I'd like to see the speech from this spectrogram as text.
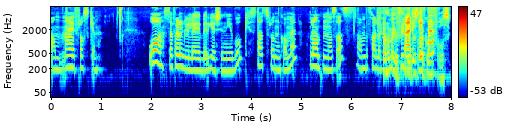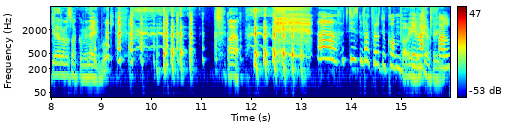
uh, nei, Frosken. Og selvfølgelig Birger sin nye bok, 'Statsråden kommer'. Lånt den hos oss. Anbefaler den på det sterkeste. Jeg var mye flinkere til å snakke om frosken enn å snakke om min egen bok. ja, ja. Ah, tusen takk for at du kom, Bare i hvert kjempehyggelig. fall.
